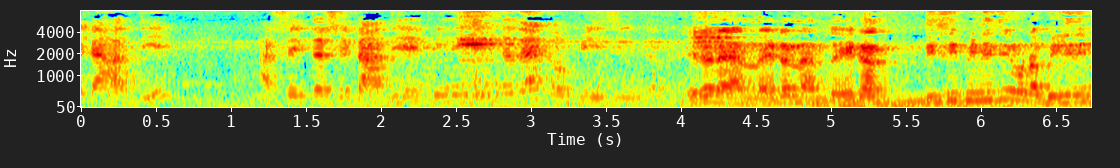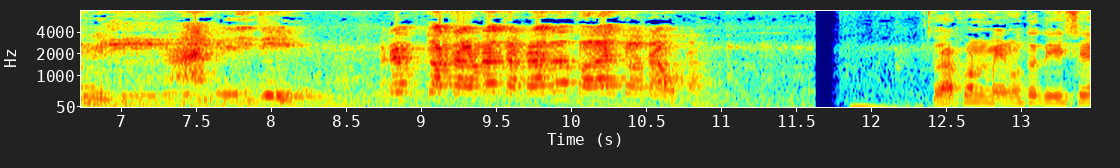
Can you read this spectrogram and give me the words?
এটা হাত দিয়ে। আর সেটা সেটা দিয়ে ফিনিশিংটা দেখ ওর ফিনিশিংটা এটা নেন না, এটা নেন তো। এটা ডিসি ফিনিশিং ওটা বিলিদি ফিনিশিং হ্যাঁ ওটা চটা ওটা চটা ওটা তলায় চটা ওটা। তো এখন মেনুতে দিয়েছে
